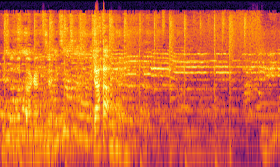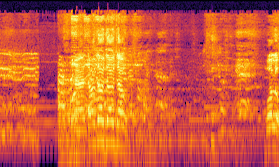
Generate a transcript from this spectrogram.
কি সুন্দর তাকাচ্ছে হ্যাঁ যাও যাও যাও যাও। বলো।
